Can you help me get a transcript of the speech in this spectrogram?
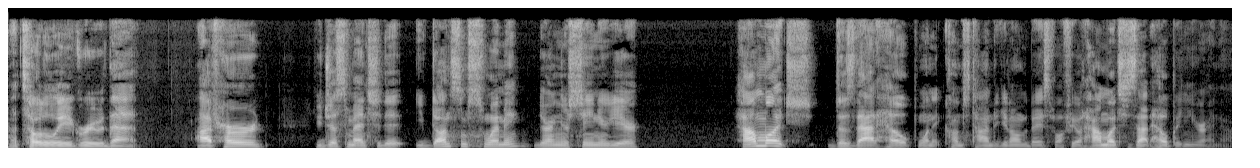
I totally agree with that. I've heard you just mentioned it. You've done some swimming during your senior year. How much does that help when it comes time to get on the baseball field? How much is that helping you right now?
